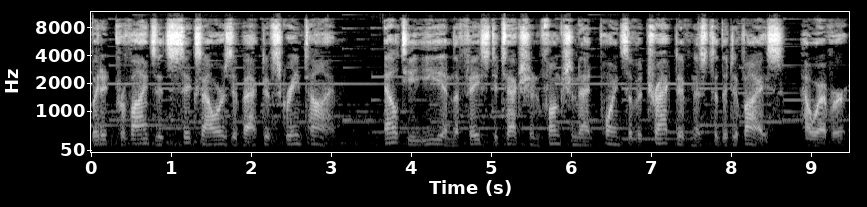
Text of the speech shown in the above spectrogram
but it provides its 6 hours of active screen time. LTE and the face detection function add points of attractiveness to the device, however.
